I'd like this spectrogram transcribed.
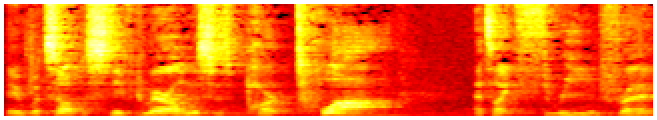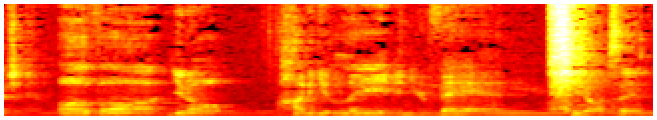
Hey, what's up? It's Steve Camaro, and this is part trois. That's like three in French of, uh, you know, how to get laid in your van. You know what I'm saying?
